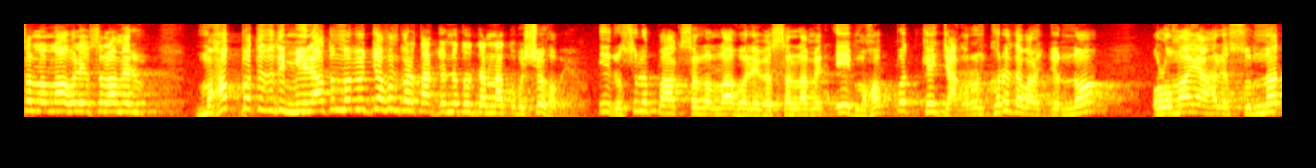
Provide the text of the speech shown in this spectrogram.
সাল্লাহ সাল্লামের মহব্বতে যদি মিলাদুল নবী উদযাপন করে, তার জন্য তো জান্নাত অবশ্যই হবে। এই রসুল পাক সাল্লাহ আলাইসাল্লামের এই মহব্বতকে জাগরণ করে দেওয়ার জন্য ওলমায় আহলে সুন্নত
